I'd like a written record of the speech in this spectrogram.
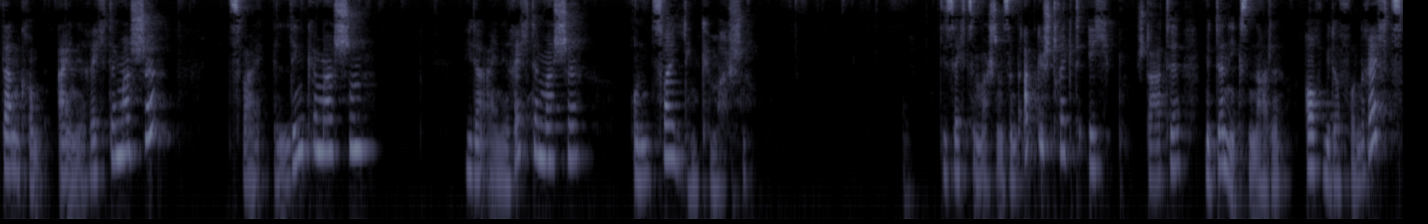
Dann kommt eine rechte Masche, zwei linke Maschen, wieder eine rechte Masche und zwei linke Maschen. Die 16 Maschen sind abgestrickt. Ich starte mit der nächsten Nadel. Auch wieder von rechts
